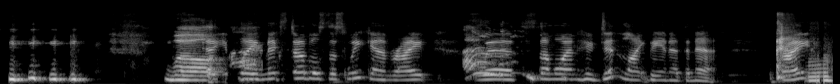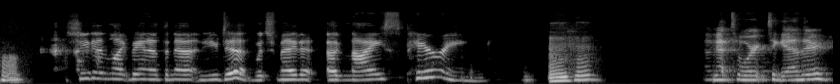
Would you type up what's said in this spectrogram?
well, yeah, you played I, mixed doubles this weekend, right? With know. someone who didn't like being at the net, right? Uh-huh. She didn't like being at the net, and you did, which made it a nice pairing. Mm-hmm. I got to work together.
